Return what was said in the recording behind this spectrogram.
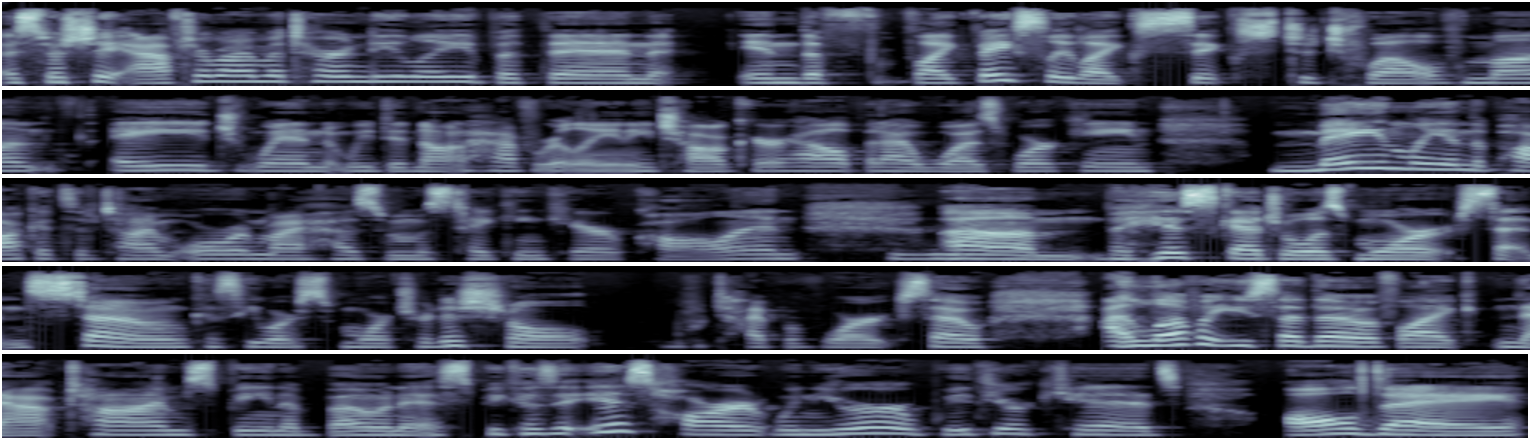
especially after my maternity leave, but then in the, like basically like six to 12 month age when we did not have really any childcare help and I was working mainly in the pockets of time or when my husband was taking care of Colin. Mm-hmm. Um, but his schedule was more set in stone because he works more traditional type of work. So I love what you said though of like nap times being a bonus because it is hard when you're with your kids all day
